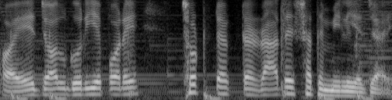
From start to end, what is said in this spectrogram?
হয়ে জল গড়িয়ে পড়ে, ছোট্ট একটা হ্রদের সাথে মিলিয়ে যায়।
